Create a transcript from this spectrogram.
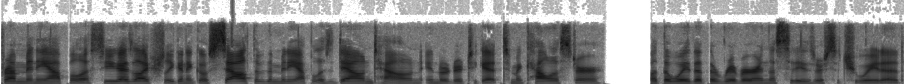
from Minneapolis. So you guys are actually going to go south of the Minneapolis downtown in order to get to Macalester. But the way that the river and the cities are situated,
